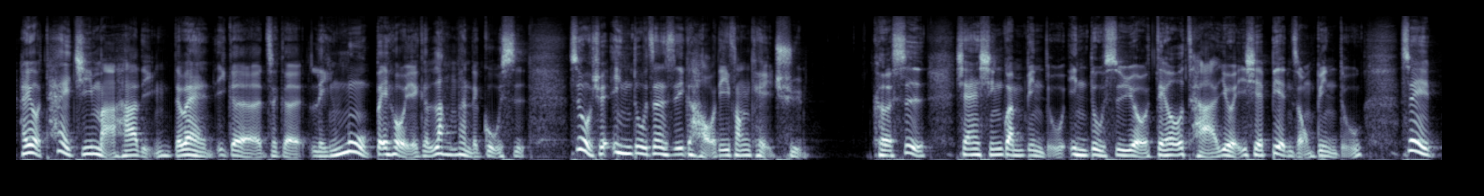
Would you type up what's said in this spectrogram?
还有泰姬玛哈陵，对不对？一个这个陵墓背后有一个浪漫的故事，所以我觉得印度真的是一个好地方可以去。可是现在新冠病毒，印度是又有 Delta，又有一些变种病毒，所以。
